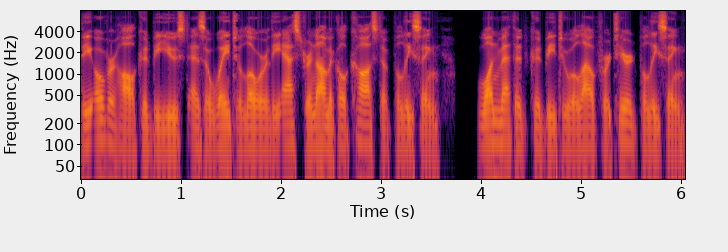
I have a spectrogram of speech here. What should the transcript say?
The overhaul could be used as a way to lower the astronomical cost of policing, one method could be to allow for tiered policing,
